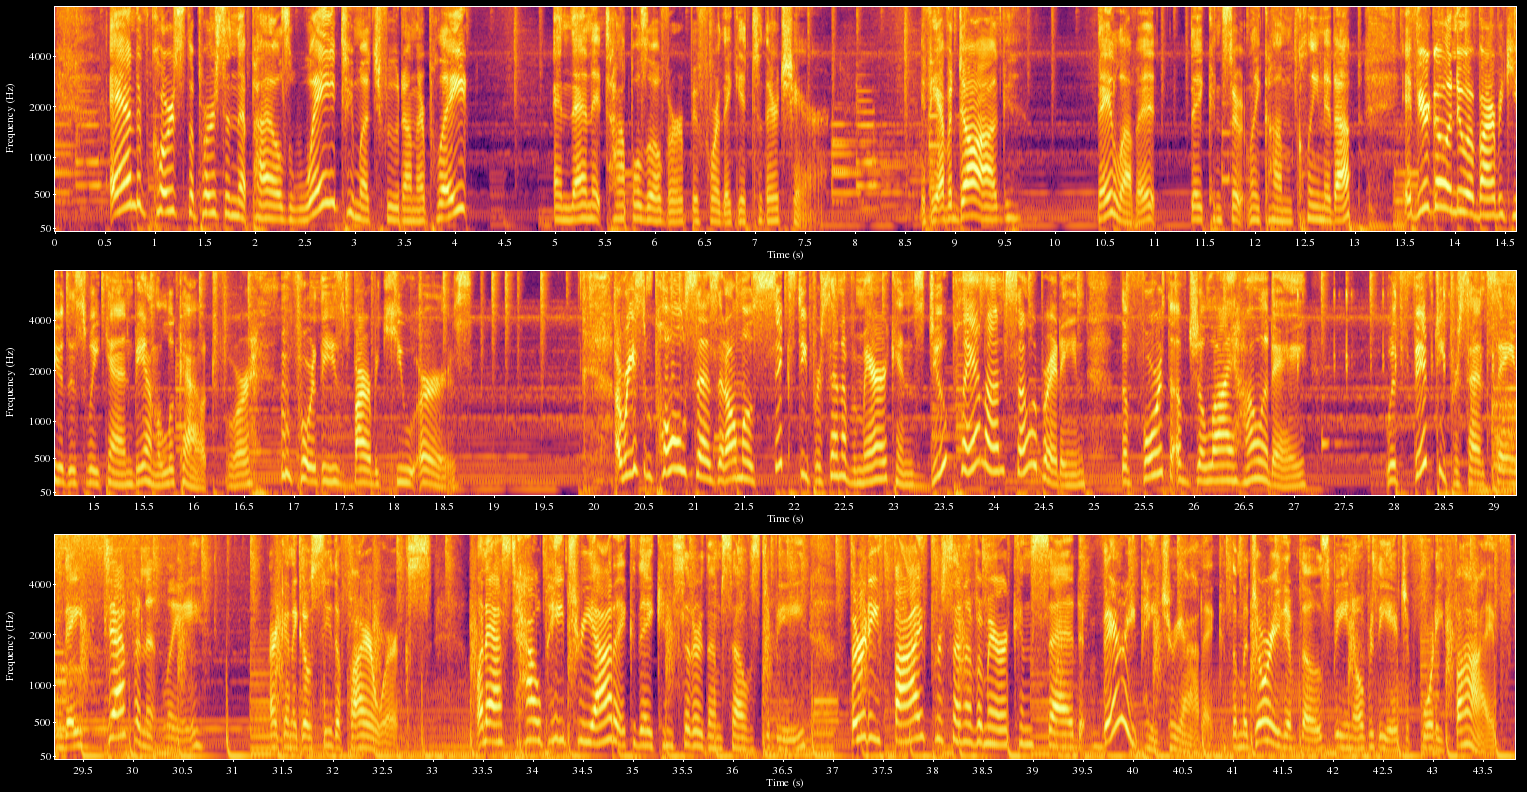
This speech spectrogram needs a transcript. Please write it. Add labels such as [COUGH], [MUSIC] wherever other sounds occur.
And of course, the person that piles way too much food on their plate and then it topples over before they get to their chair. If you have a dog, they love it they can certainly come clean it up. If you're going to a barbecue this weekend, be on the lookout for [LAUGHS] for these barbecuers. A recent poll says that almost 60% of Americans do plan on celebrating the 4th of July holiday, with 50% saying they definitely are going to go see the fireworks. When asked how patriotic they consider themselves to be, 35% of Americans said very patriotic, the majority of those being over the age of 45.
